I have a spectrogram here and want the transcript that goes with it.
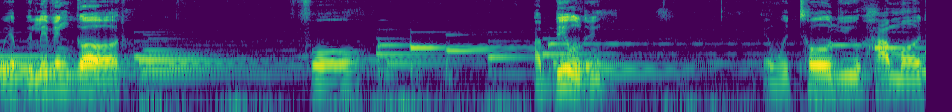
We are believing God for a building, and we told you how much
